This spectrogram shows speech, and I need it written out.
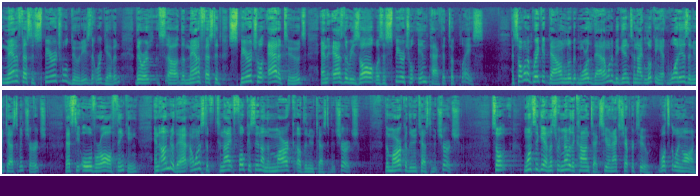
manifested spiritual duties that were given. There were uh, the manifested spiritual attitudes, and as the result was a spiritual impact that took place. And so I want to break it down a little bit more than that. I want to begin tonight looking at what is a New Testament church. That's the overall thinking. And under that, I want us to tonight focus in on the mark of the New Testament church. The mark of the New Testament church. So, once again, let's remember the context here in Acts chapter 2. What's going on?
